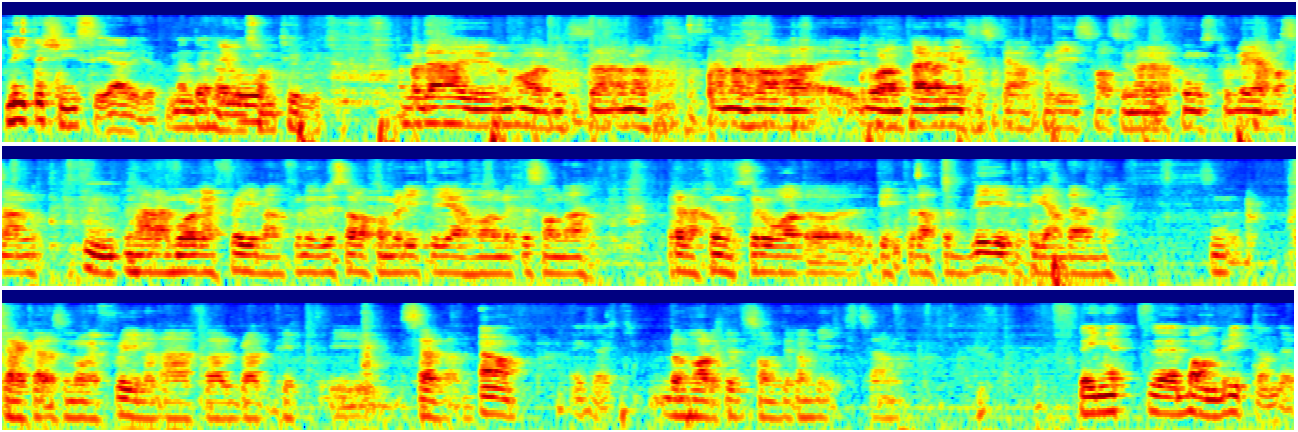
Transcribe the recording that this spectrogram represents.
Lite cheesy är det ju, men det hör väl som till. Liksom. Ja, men det är ju, de har vissa, men, man har, eh, våran taiwanesiska polis har sina relationsproblem och sen Mm. den här Morgan Freeman från USA kommer dit och ger honom lite sådana relationsråd och ditt och datt och blir lite grann den som, karaktären som Morgan Freeman är för Brad Pitt i Seven. Ja, exakt. De har lite sån dynamik sen. Det är inget eh, banbrytande,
